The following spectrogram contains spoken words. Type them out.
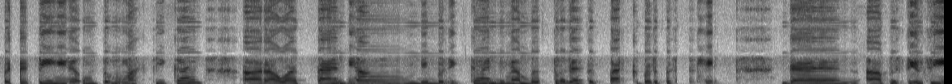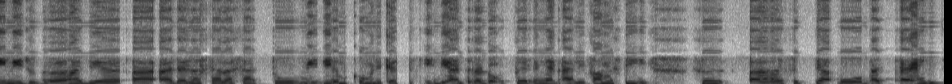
penting ya untuk memastikan uh, rawatan yang diberikan dengan betul dan tepat kepada pesakit. Dan uh, preskripsi Institusi ini juga dia uh, adalah salah satu medium komunikasi di antara doktor dengan ahli farmasi. So uh, setiap ubat-ubatan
